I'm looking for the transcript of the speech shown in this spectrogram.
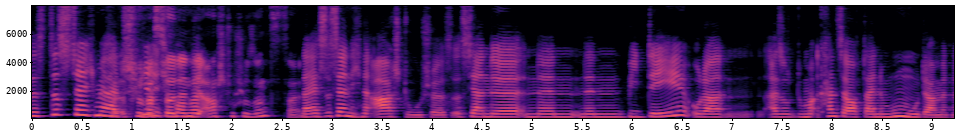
Das, das stelle ich mir halt für schwierig was soll vor. denn die Arschdusche sonst sein? Naja, es ist ja nicht eine Arschdusche. Es ist ja eine, eine, ein Bidet oder. Also, du kannst ja auch deine Mumu damit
